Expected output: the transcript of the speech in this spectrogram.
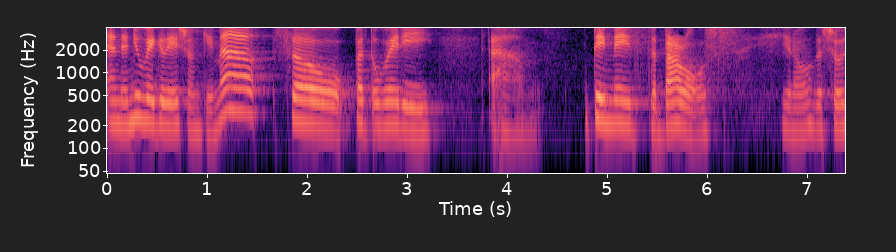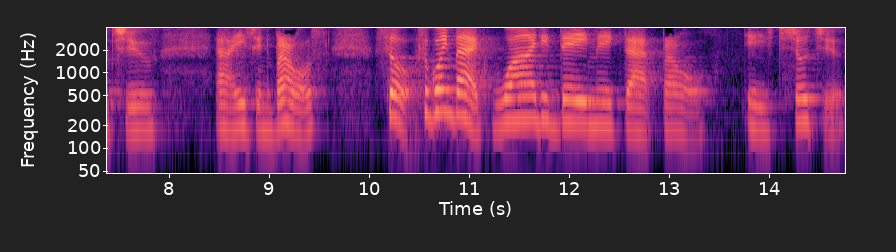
And the new regulation came out. So, but already um, they made the barrels, you know, the shochu uh, barrels. So, so going back, why did they make that barrel aged shochu?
